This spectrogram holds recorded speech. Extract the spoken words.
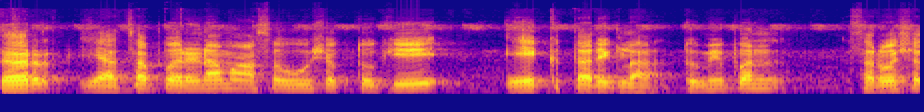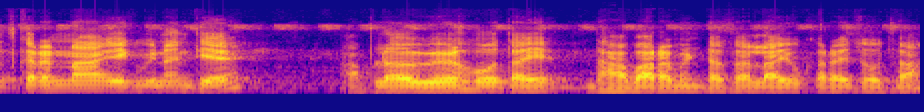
तर याचा परिणाम असा होऊ शकतो की एक तारीखला तुम्ही पण सर्व शेतकऱ्यांना एक विनंती आहे. आपला वेळ होत आहे. दहा बारा मिनटाचा लाईव्ह करायचा होता.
